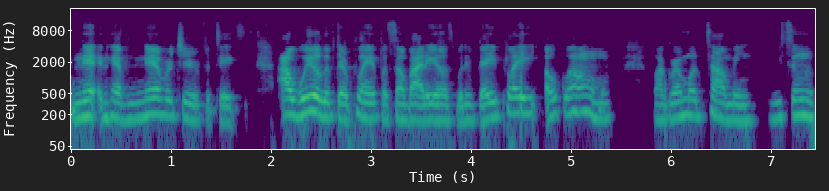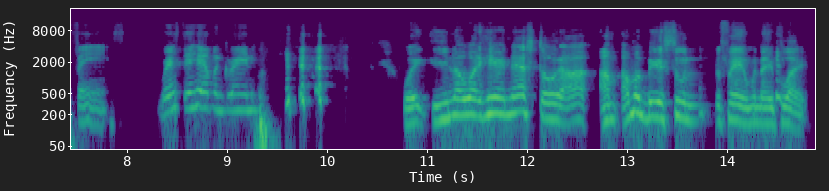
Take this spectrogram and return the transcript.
Ne- have never cheered for Texas. I will if they're playing for somebody else, but if they play Oklahoma, my grandmother taught me we Sooner fans. Rest in heaven, Granny. Well, you know what? Hearing that story, I, I'm I'm gonna be a Sooner fan when they play.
